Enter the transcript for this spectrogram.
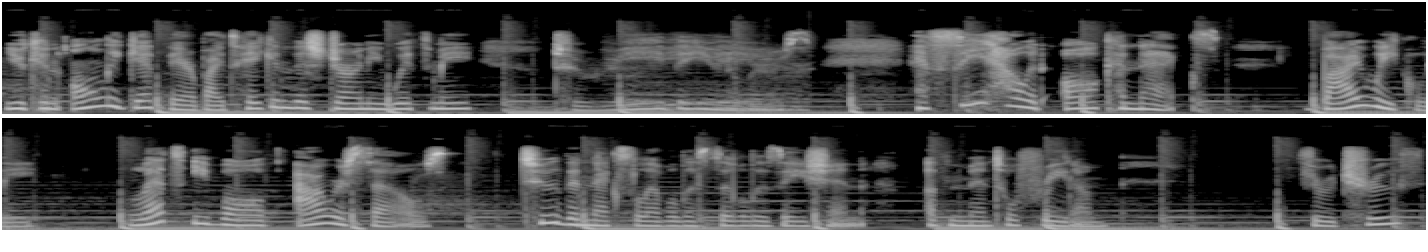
You can only get there by taking this journey with me to read the universe and see how it all connects. Bi weekly, let's evolve ourselves to the next level of civilization of mental freedom through truth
